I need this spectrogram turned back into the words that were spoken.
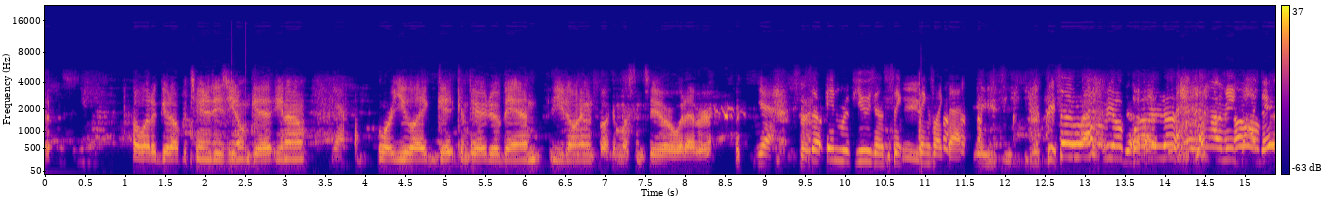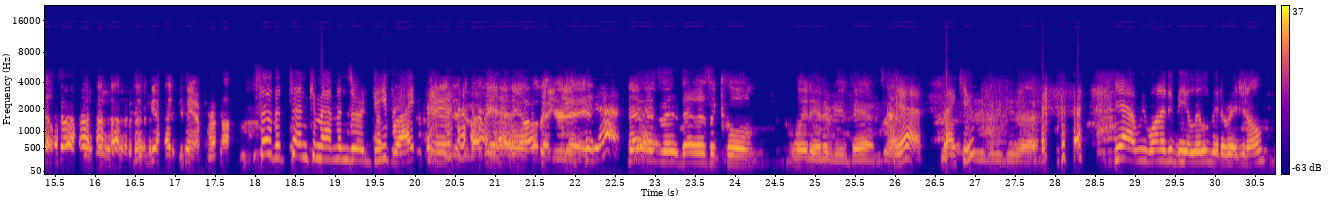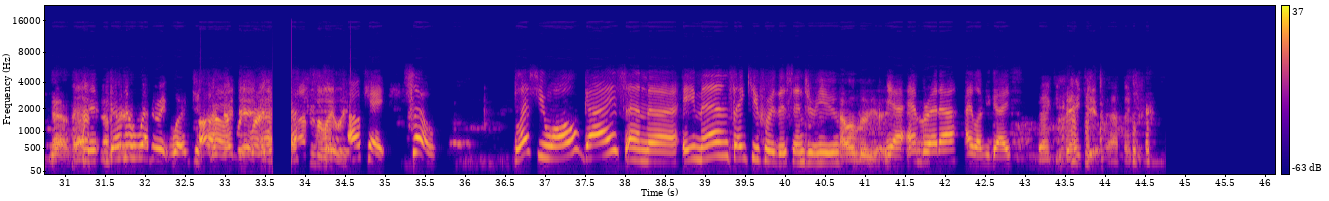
a lot of good opportunities you don't get, you know. Yeah. Or you like get compared to a band you don't even fucking listen to or whatever. Yeah. So- So in reviews and thi- things like that. Easy. So uh, fired up. I mean, goddamn. goddamn, bro. so the Ten Commandments are deep, right? Yeah, yeah. That was a, that was a cool way to interview bands. Yeah. Thank you. Anybody do that? Yeah, we wanted to be a little bit original. Yeah. Don't know whether it worked. or Oh, not. no, it did. Absolutely. Okay, so bless you all, guys, and uh, amen. Thank you for this interview. Hallelujah. Yeah, Ann Beretta, I love you guys. Thank you. Thank you. Yeah, thank you.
